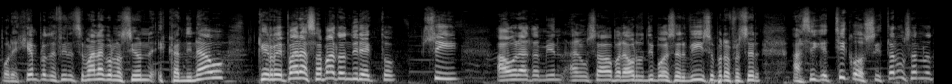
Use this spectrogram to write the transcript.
Por ejemplo, este fin de semana conocí a un escandinavo que repara zapatos en directo. Sí, ahora también han usado para otro tipo de servicios para ofrecer. Así que chicos, si están usando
